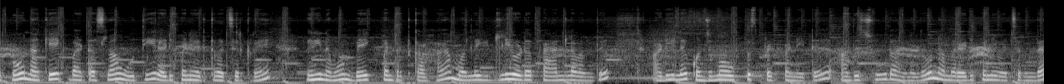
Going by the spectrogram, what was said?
இப்போது நான் கேக் பேட்டர்ஸ்லாம் ஊற்றி ரெடி பண்ணி எடுத்து வச்சுருக்கிறேன். இனி நம்ம பேக் பண்ணுறதுக்காக முதல்ல இட்லியோட பேனில் வந்து அடியில் கொஞ்சமாக உப்பு ஸ்ப்ரெட் பண்ணிவிட்டு அது சூடானதும் நம்ம ரெடி பண்ணி வச்சுருந்த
